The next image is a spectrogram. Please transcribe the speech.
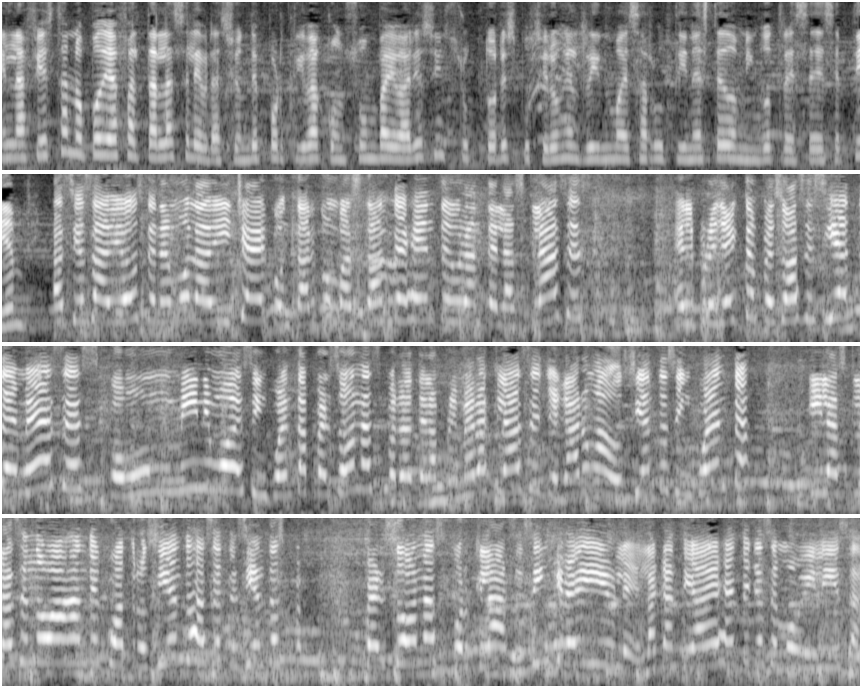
En la fiesta no podía faltar la celebración deportiva con Zumba y varios instructores pusieron el ritmo a esa rutina este domingo 13 de septiembre. Gracias a Dios tenemos la dicha de contar con bastante gente durante las clases. El proyecto empezó hace siete meses con un mínimo de 50 personas, pero desde la primera clase llegaron a 250 y las clases no bajan de 400 a 700 personas por clase. Es increíble la cantidad de gente que se moviliza.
